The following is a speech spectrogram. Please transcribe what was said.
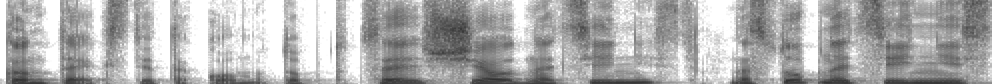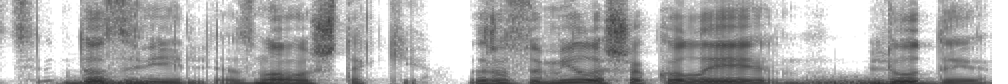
контексті такому. Тобто це ще одна цінність. Наступна цінність дозвілля. Знову ж таки, зрозуміло, що коли люди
